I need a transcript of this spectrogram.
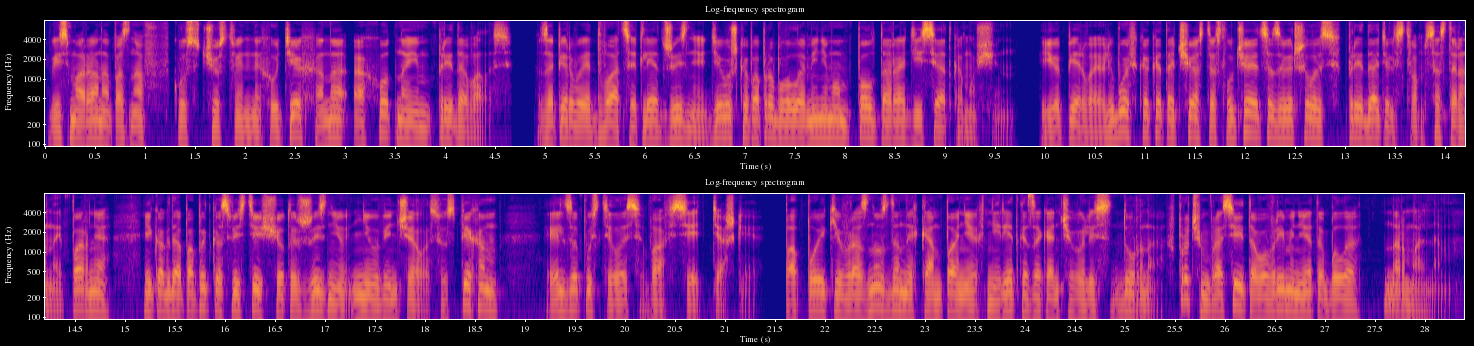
Весьма рано познав вкус чувственных утех, она охотно им предавалась. За первые 20 лет жизни девушка попробовала минимум полтора десятка мужчин. Ее первая любовь, как это часто случается, завершилась предательством со стороны парня, и когда попытка свести счеты с жизнью не увенчалась успехом, Эльза пустилась во все тяжкие. Попойки в разнузданных компаниях нередко заканчивались дурно. Впрочем, в России того времени это было нормальным.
